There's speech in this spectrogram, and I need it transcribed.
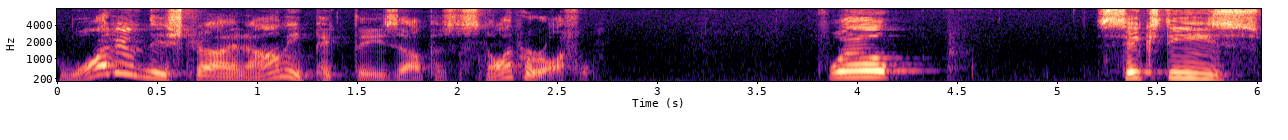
why didn't the Australian Army pick these up as a sniper rifle? Well, 60s,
